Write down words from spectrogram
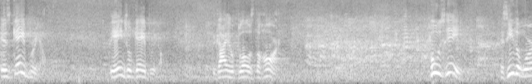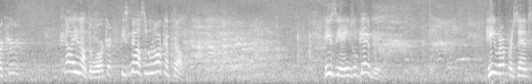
is Gabriel, the angel Gabriel, the guy who blows the horn. Who's he? Is he the worker? No, he's not the worker. He's Nelson Rockefeller. He's the angel Gabriel. He represents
